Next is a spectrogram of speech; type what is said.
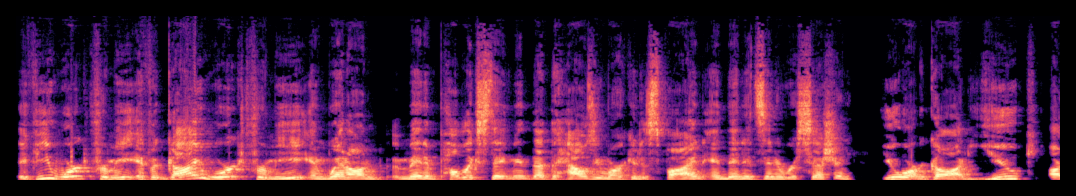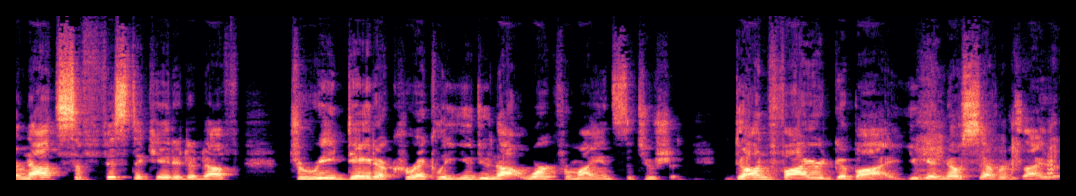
if he worked for me, if a guy worked for me and went on, made a public statement that the housing market is fine and then it's in a recession, you are gone. You are not sophisticated enough to read data correctly. You do not work for my institution. Done, fired, goodbye. You get no severance either.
